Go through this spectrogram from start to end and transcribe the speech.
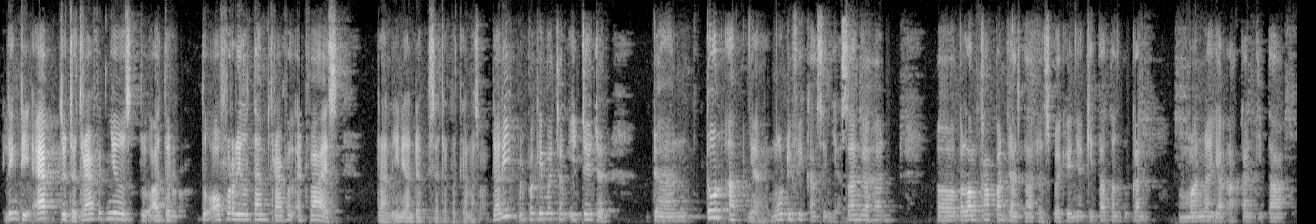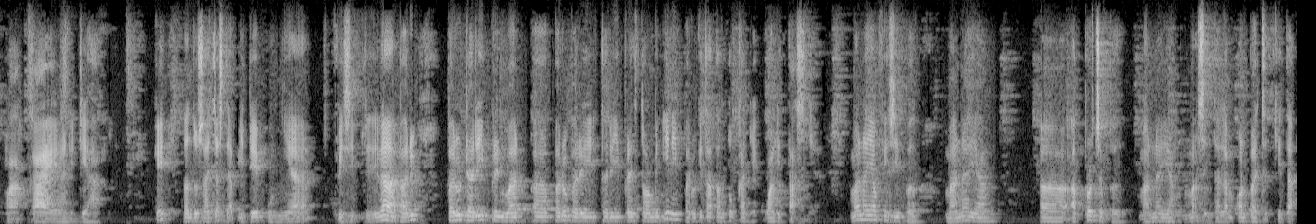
Link the app to the traffic news to other to offer real-time travel advice dan ini Anda bisa dapatkan masukan dari berbagai macam ide dan dan tone up-nya, modifikasinya, sanggahan, uh, pelengkapan data dan sebagainya kita tentukan mana yang akan kita pakai nanti di akhir. Oke, tentu saja setiap ide punya visibility. Nah, baru baru dari uh, baru dari dari brainstorming ini baru kita tentukan ya kualitasnya. Mana yang visible, mana yang uh, approachable, mana yang masih dalam on budget kita.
